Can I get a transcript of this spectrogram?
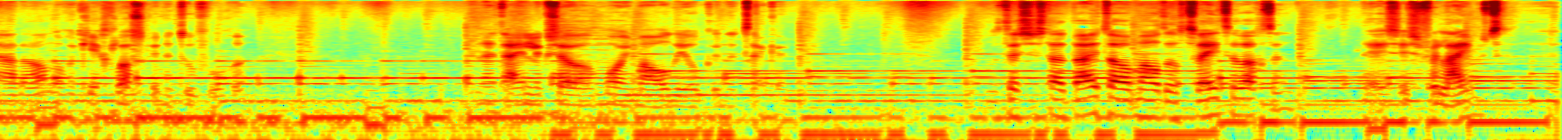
na de hand nog een keer glas kunnen toevoegen. En uiteindelijk zo een mooi maldeel kunnen trekken. Ondertussen staat buiten al maldeel 2 te wachten. Deze is verlijmd uh,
